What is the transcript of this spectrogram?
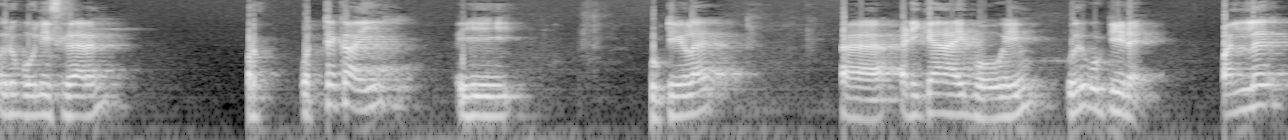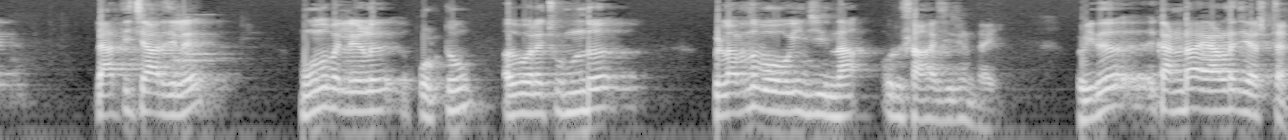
ഒരു പോലീസുകാരൻ ഒറ്റക്കായി ഈ കുട്ടികളെ അടിക്കാനായി പോവുകയും ഒരു കുട്ടിയുടെ പല്ല് ലാത്തി ചാർജിൽ മൂന്ന് പല്ലുകൾ പൊട്ടും അതുപോലെ ചുണ്ട് പിളർന്നു പോവുകയും ചെയ്യുന്ന ഒരു സാഹചര്യം ഉണ്ടായി. ഇത് കണ്ട അയാളുടെ ജ്യേഷ്ഠൻ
